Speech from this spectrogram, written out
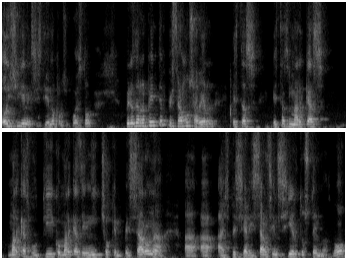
hoy siguen existiendo, por supuesto, pero de repente empezamos a ver estas, estas marcas, marcas boutique o marcas de nicho que empezaron a, a, a especializarse en ciertos temas, ¿no?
